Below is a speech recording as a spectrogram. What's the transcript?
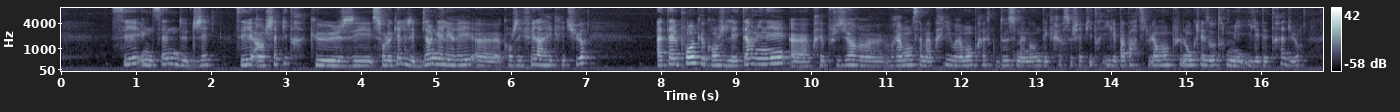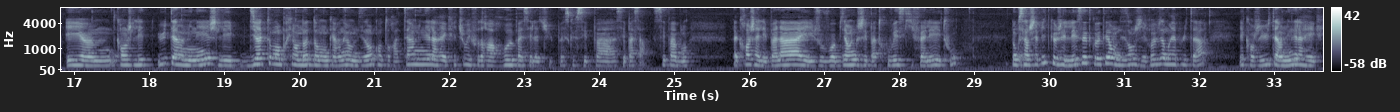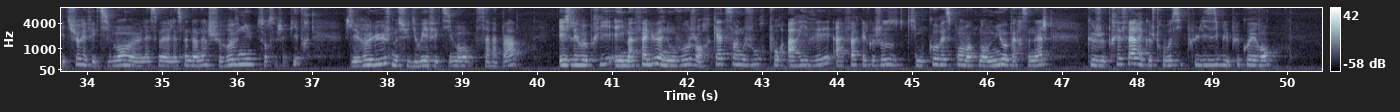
c'est une scène de Jay. C'est un chapitre que j'ai sur lequel j'ai bien galéré euh, quand j'ai fait la réécriture, à tel point que quand je l'ai terminé, euh, après plusieurs, euh, vraiment ça m'a pris vraiment presque deux semaines hein, d'écrire ce chapitre. Il n'est pas particulièrement plus long que les autres, mais il était très dur. Et quand je l'ai eu terminé, je l'ai directement pris en note dans mon carnet en me disant quand tu auras terminé la réécriture, il faudra repasser là-dessus parce que c'est pas c'est pas ça, c'est pas bon l'accroche elle est pas là et je vois bien que j'ai pas trouvé ce qu'il fallait et tout. Donc c'est un chapitre que j'ai laissé de côté en me disant j'y reviendrai plus tard. Et quand j'ai eu terminé la réécriture, effectivement, euh, la, semaine, dernière, je suis revenue sur ce chapitre. Je l'ai relu, je me suis dit oui, effectivement, ça va pas. Et je l'ai repris et il m'a fallu à nouveau genre 4-5 jours pour arriver à faire quelque chose qui me correspond maintenant mieux au personnage, que je préfère et que je trouve aussi plus lisible et plus cohérent.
